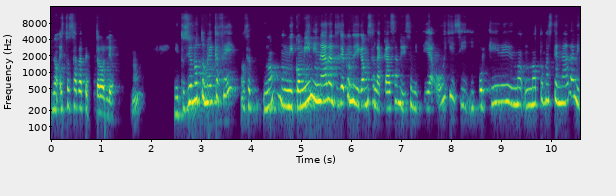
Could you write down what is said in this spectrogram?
no, esto sabe a petróleo, ¿no? Y entonces yo no tomé el café, o sea, no, ni comí ni nada. Entonces ya cuando llegamos a la casa me dice mi tía, oye, sí, ¿y por qué no, no tomaste nada, ni,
